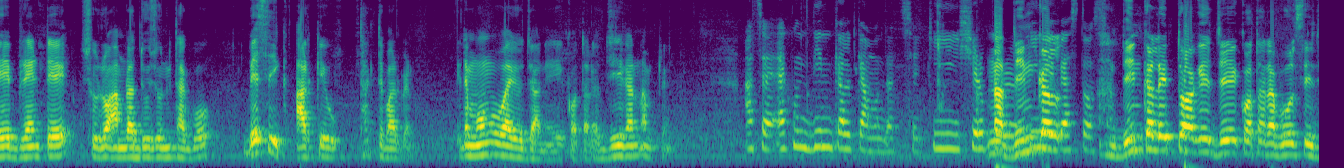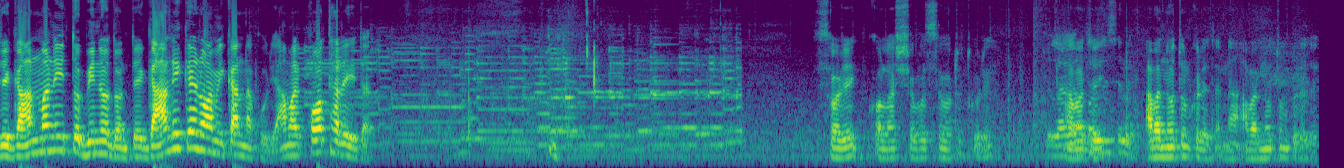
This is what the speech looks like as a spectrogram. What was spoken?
এই ব্র্যান্ডে শুধু আমরা দুজনই থাকব বেসিক আর কেউ থাকতে পারবে না। এটা মোমো ভাইও জানে এই কথাটা। জি গান আপনি আচ্ছা এখন দিনকাল কেমন যাচ্ছে? কি সেরকম না দিনকাল দিনকাল একটু আগে যে কথাটা বলছি যে গান মানেই তো বিনোদন তো গানে কেন আমি কান্না করি? আমার কথাটা এটা সরি কল আসছে বসে হঠাৎ করে। আবার যাই। আবার নতুন করে যাই। না আবার নতুন করে যাই।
